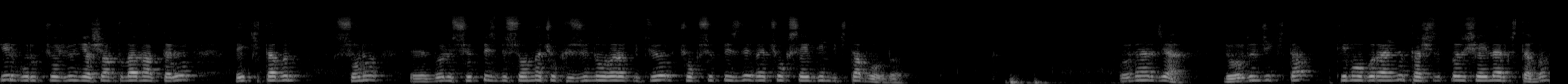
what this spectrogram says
bir grup çocuğun yaşantılarını aktarıyor ve kitabın sonu e, böyle sürpriz bir sonuna çok hüzünlü olarak bitiyor. Çok sürprizli ve çok sevdiğim bir kitap oldu. Önereceğim. Dördüncü kitap Tim O'Brien'in Taşıdıkları Şeyler kitabı.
